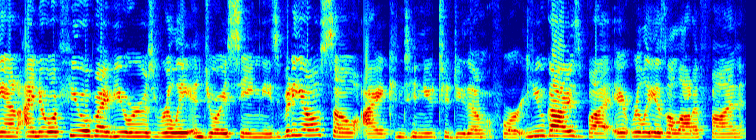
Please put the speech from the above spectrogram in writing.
And I know a few of my viewers really enjoy seeing these videos, so I continue to do them for you guys, but it really is a lot of fun.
